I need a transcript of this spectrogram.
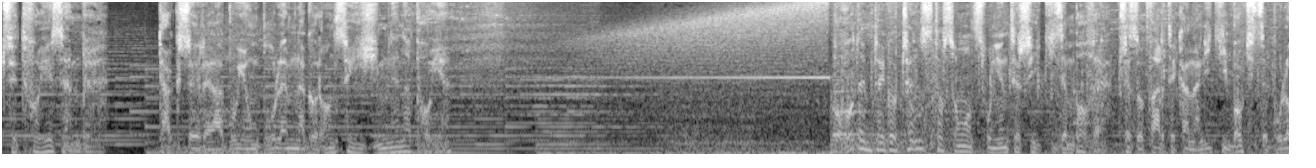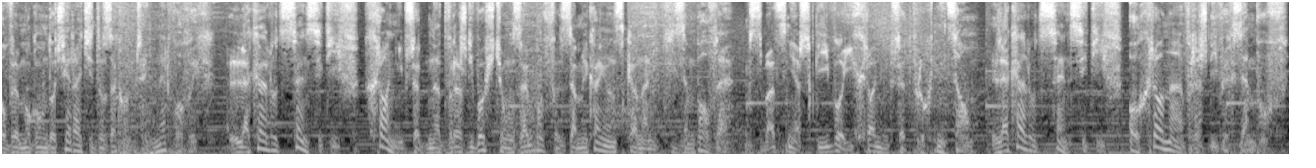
Czy twoje zęby także reagują bólem na gorące i zimne napoje? Powodem tego często są odsłonięte szyjki zębowe. Przez otwarte kanaliki bodźce bólowe mogą docierać do zakończeń nerwowych. Lekalut Sensitive chroni przed nadwrażliwością zębów, zamykając kanaliki zębowe. Wzmacnia szkliwo i chroni przed próchnicą. Lekalut Sensitive. Ochrona wrażliwych zębów.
